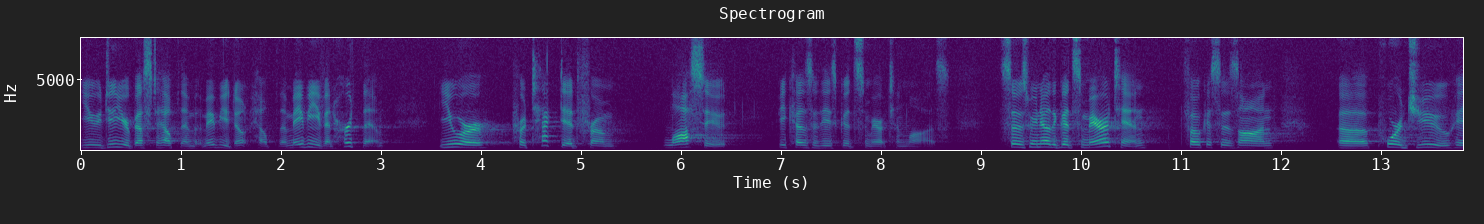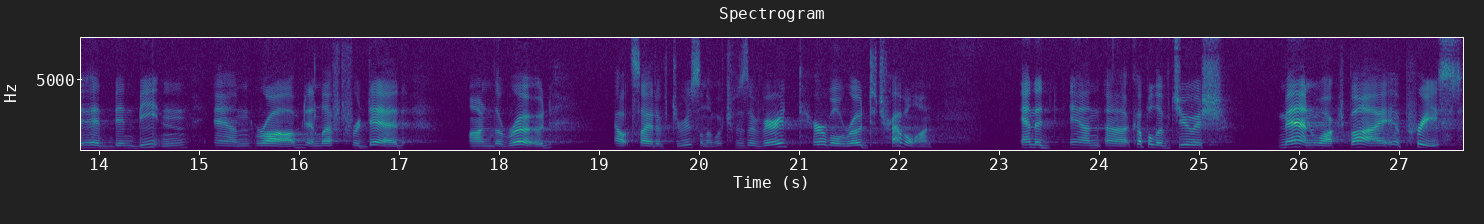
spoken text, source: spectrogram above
you do your best to help them, but maybe you don't help them, maybe even hurt them, you are protected from lawsuit because of these Good Samaritan laws. So, as we know, the Good Samaritan focuses on a poor Jew who had been beaten and robbed and left for dead on the road outside of Jerusalem, which was a very terrible road to travel on. And a, and uh, a couple of Jewish men walked by, a priest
